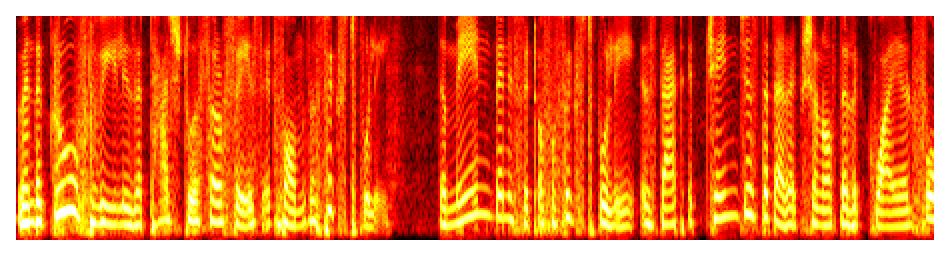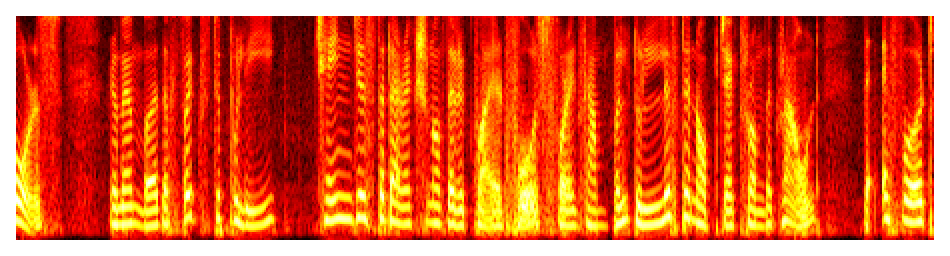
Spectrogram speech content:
When the grooved wheel is attached to a surface, it forms a fixed pulley. The main benefit of a fixed pulley is that it changes the direction of the required force. Remember, the fixed pulley changes the direction of the required force. For example, to lift an object from the ground, the effort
